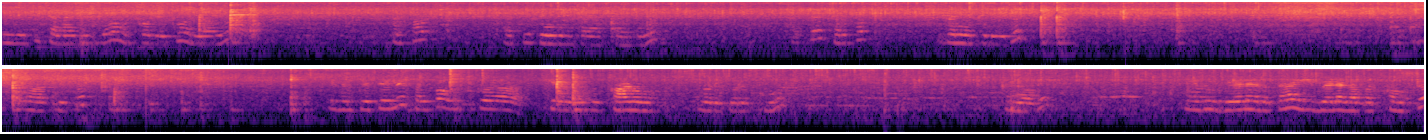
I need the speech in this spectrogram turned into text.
ಈ ರೀತಿ ಚೆನ್ನಾಗಿದ್ದು ಹುರ್ಕೋಬೇಕು ಎಲ್ಲರೂ ಸ್ವಲ್ಪ ಹಸಿ ತೆಂಗಿನಕಾಯಿ ಹಾಕ್ತಾಯಿದ್ದೀನಿ ಮತ್ತು ಸ್ವಲ್ಪ ಧನಿಯಾ ಪುಡಿ ಇದೆ. ಹಾಕ್ಬಿಟ್ಟು ಇದ್ರ ಜೊತೆಯಲ್ಲಿ ಸ್ವಲ್ಪ ಇದು ಕಾಳು ನೋಡಿ ತೋರಿಸ್ತೀನಿ. ನೋಡಿ. ಇದು ಬೇಳೆ ಇರುತ್ತಾ? ಈ ಬೇಳೆನ ಬಸ್ಕೊಂಬಿಟ್ಟು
